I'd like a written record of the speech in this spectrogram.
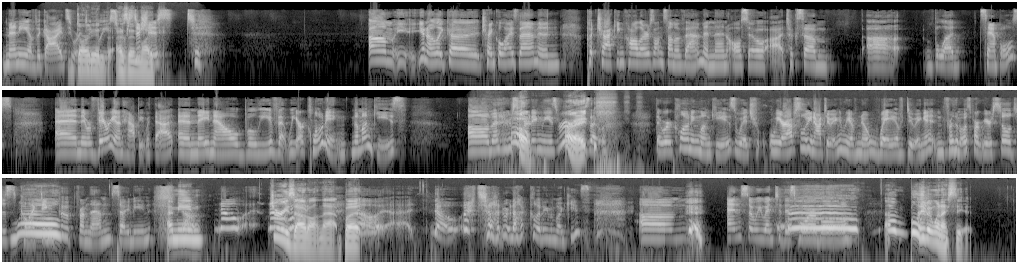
many of the guides who are Darted deeply as in, like- superstitious to um you know like uh tranquilize them and put tracking collars on some of them and then also uh took some uh blood samples and they were very unhappy with that and they now believe that we are cloning the monkeys um and are starting these rumors right. that that we're cloning monkeys which we are absolutely not doing and we have no way of doing it and for the most part we are still just Well- collecting poop from them so i mean I mean, no, no jury's out on that, but no, uh, no, John, we're not cloning the monkeys. Um, and so we went to this horrible. I'll believe it when I see it.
